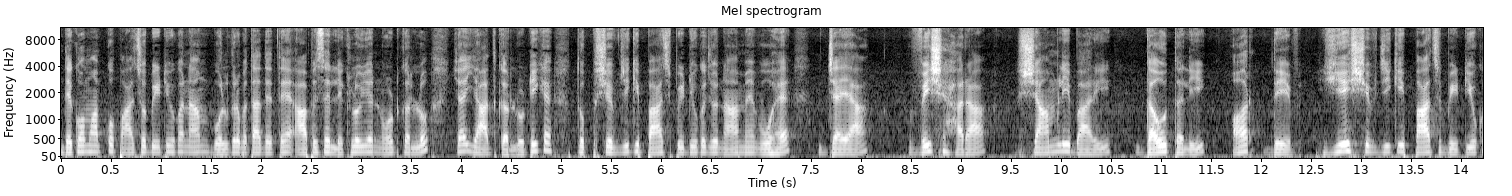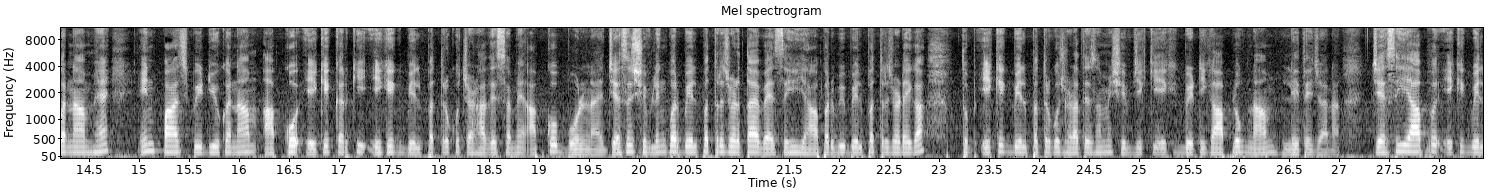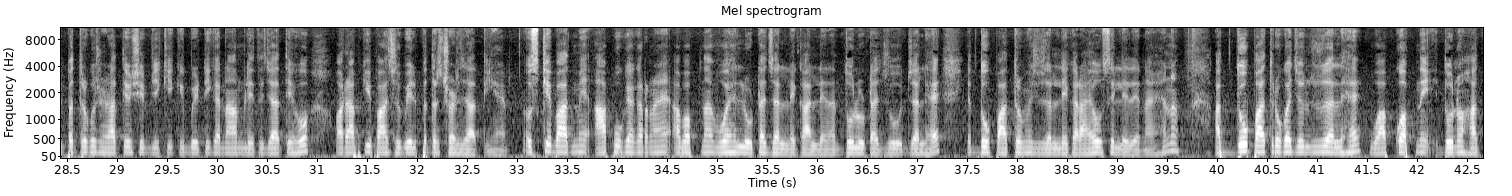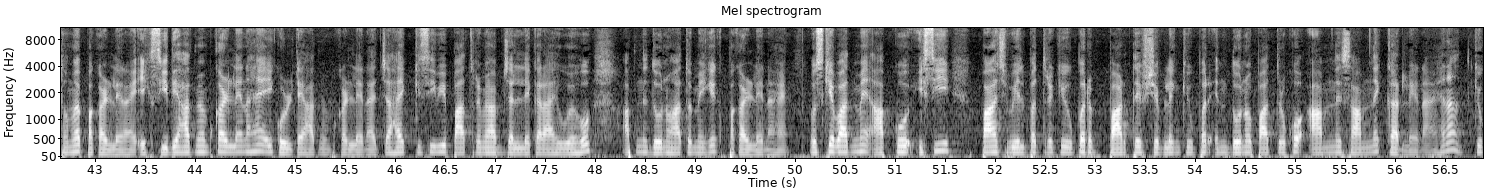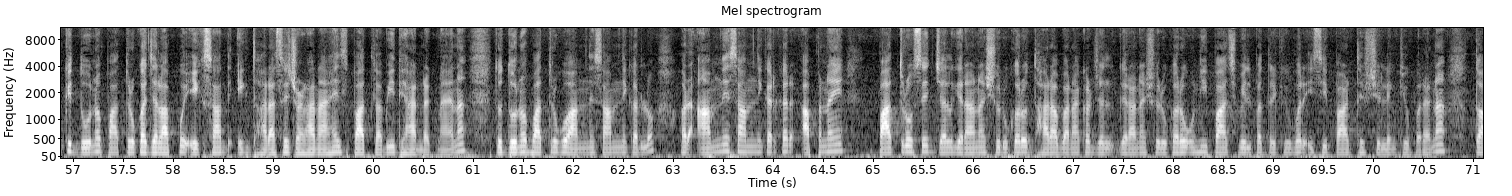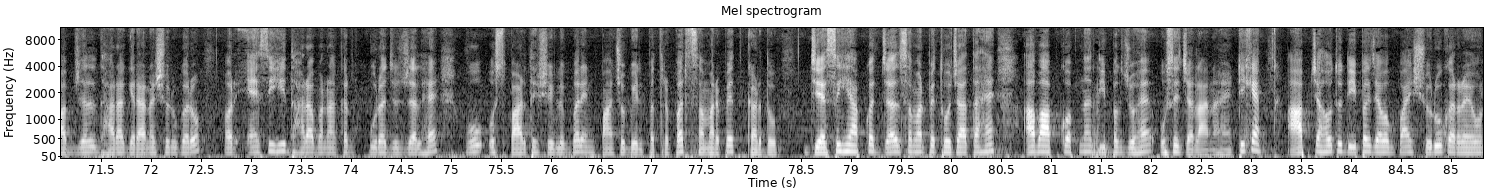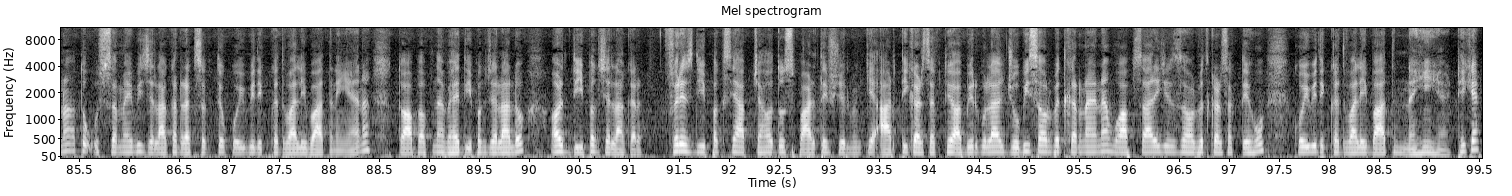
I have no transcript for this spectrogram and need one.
देखो, हम आपको पाँचों बेटियों का नाम बोलकर बता देते हैं। आप इसे लिख लो या नोट कर लो या याद कर लो, ठीक है? तो शिव जी की पाँच बेटियों का जो नाम है, वो है जया विषहरा शामली बारी दौतली और देव। ये शिव जी की पाँच बेटियों का नाम है। इन पाँच बेटियों का नाम आपको एक एक करके एक एक बेलपत्र को चढ़ाते समय आपको बोलना है। जैसे शिवलिंग पर बेलपत्र चढ़ता है, वैसे ही यहाँ पर भी बेलपत्र चढ़ेगा। तो एक एक बेलपत्र को चढ़ाते समय शिव जी की एक एक बेटी का आप लोग नाम लेते जाना। जैसे ही आप एक एक बेलपत्र को चढ़ाते हो शिव जी की एक एक बेटी का नाम लेते जाते हो और आपकी पाँचों बेलपत्र चढ़ जाती हैं। उसके बाद में आपको क्या करना है, अब अपना वह लोटा जल निकाल लेना। दो लोटा जो जल है या दो पात्रों में जो जल लेकर आया है, उसे ले लेना है ना? अब दो पात्रों का जो जल है, वो आपको अपने दोनों हाथों में पकड़ लेना है। एक सीधे हाथ में पकड़ लेना है, एक उल्टे हाथ में पकड़ लेना है। चाहे किसी भी पात्र में आप जल लेकर आए हुए हो, अपने दोनों हाथों में एक एक पकड़ लेना है। उसके बाद में आपको इसी पाँच बेलपत्र के ऊपर, पार्थिव शिवलिंग के ऊपर, इन दोनों पात्रों को आमने सामने कर लेना है ना? क्योंकि दोनों पात्रों का जल आपको एक साथ एक धारा से चढ़ाना है, इस बात का भी ध्यान रखना है ना? तो दोनों पात्रों को आमने सामने कर लो और आमने सामने कर कर अपने पात्रों से जल गिराना शुरू करो, धारा बनाकर जल गिराना शुरू करो, उन्हीं पाँच बेलपत्र के ऊपर, इसी पार्थिव शिवलिंग के ऊपर, है ना? तो आप जल धारा गिराना शुरू करो और ऐसी ही धारा बनाकर पूरा जो जल है, वो उस पार्थिव शिवलिंग पर, इन पाँचों बेलपत्र पर समर्पित कर दो। जैसे ही आपका जल समर्पित हो जाता है, अब आपको अपना दीपक जो है, उसे जलाना है, ठीक है? आप चाहो तो दीपक जब उपाय शुरू कर रहे हो ना तो उस समय भी जलाकर रख सकते हो, कोई भी दिक्कत वाली बात नहीं है ना? तो आप अपना वह दीपक जला लो और दीपक जलाकर, फिर इस दीपक से आप चाहो तो उस पार्थिव शिवलिंग की आरती कर सकते हो। अबीर गुलाल, जो भी समर्पित करना है ना, वो आप सारी चीज़ें सॉर्बित कर सकते हो, कोई भी दिक्कत वाली बात नहीं है, ठीक है?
